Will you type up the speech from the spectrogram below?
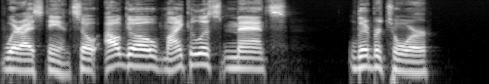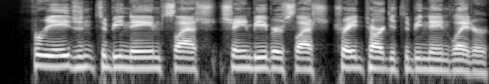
where I stand. So I'll go Mikolas Matz Liberatore, free agent to be named slash Shane Bieber slash trade target to be named later,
